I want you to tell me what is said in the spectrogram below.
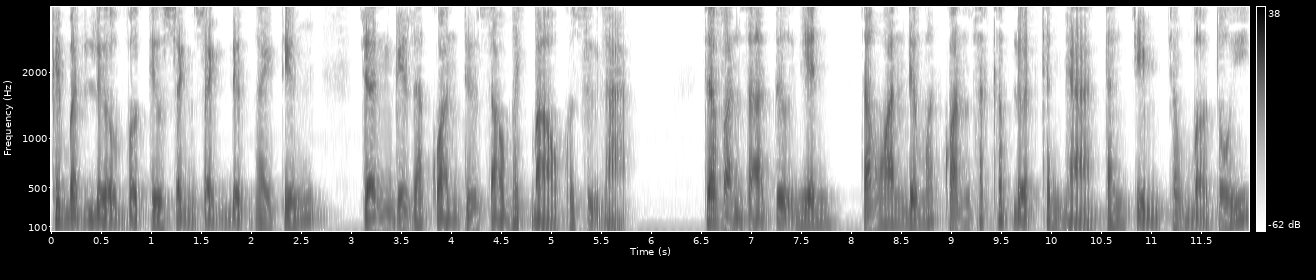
cái bật lửa vừa kêu xoành xoành được hai tiếng chân cái giác quan thứ sáu mách bảo có sự lạ. Theo phản giả tự nhiên, thằng hoan đưa mắt quan sát khắp lượt căn nhà đang chìm trong mờ tối,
